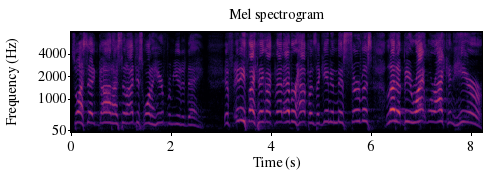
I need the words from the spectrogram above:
So I said, God, I said, I just want to hear from you today. If anything like that ever happens again in this service, let it be right where I can hear.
